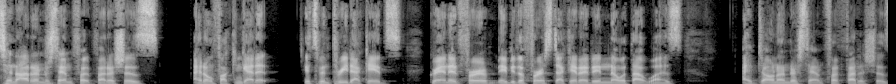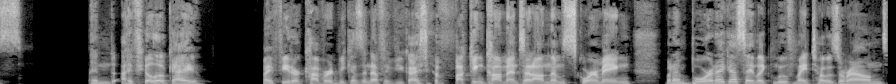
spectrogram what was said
to not understand foot fetishes. I don't fucking get it. It's been three decades. Granted, for maybe the first decade, I didn't know what that was. I don't understand foot fetishes. And I feel okay. My feet are covered because enough of you guys have fucking commented on them squirming. When I'm bored, I guess I like move my toes around.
